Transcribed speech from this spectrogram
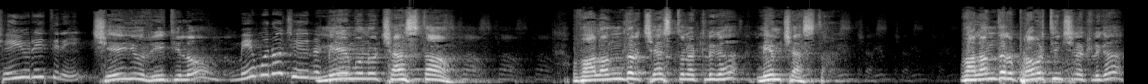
చేయు రీతిని చేయు రీతిలో మేమును చేయునట్లు మేమును చేస్తాం. వాళ్ళందరూ చేస్తున్నట్లుగా మేము చేస్తాం. వాళ్ళందరూ ప్రవర్తించినట్లుగా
